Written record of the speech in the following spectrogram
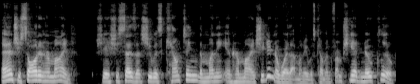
And she saw it in her mind. She, she says that she was counting the money in her mind. She didn't know where that money was coming from. She had no clue.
